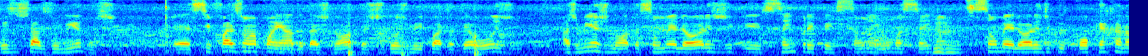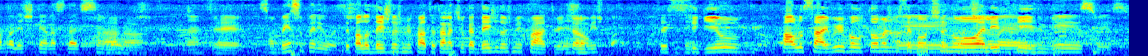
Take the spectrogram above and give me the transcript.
dos Estados Unidos, é, se faz um apanhado das notas de 2004 até hoje, as minhas notas são melhores de que, sem pretensão nenhuma, sem, Uhum. são melhores de que qualquer carnavalesco tem na cidade de Samba Aham. hoje. Né? É, São bem superiores. você falou desde 2004, você tá na Tijuca desde 2004, desde então 2004. você seguiu, Paulo saiu e voltou, mas você E continuou ali firme. Isso, isso.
